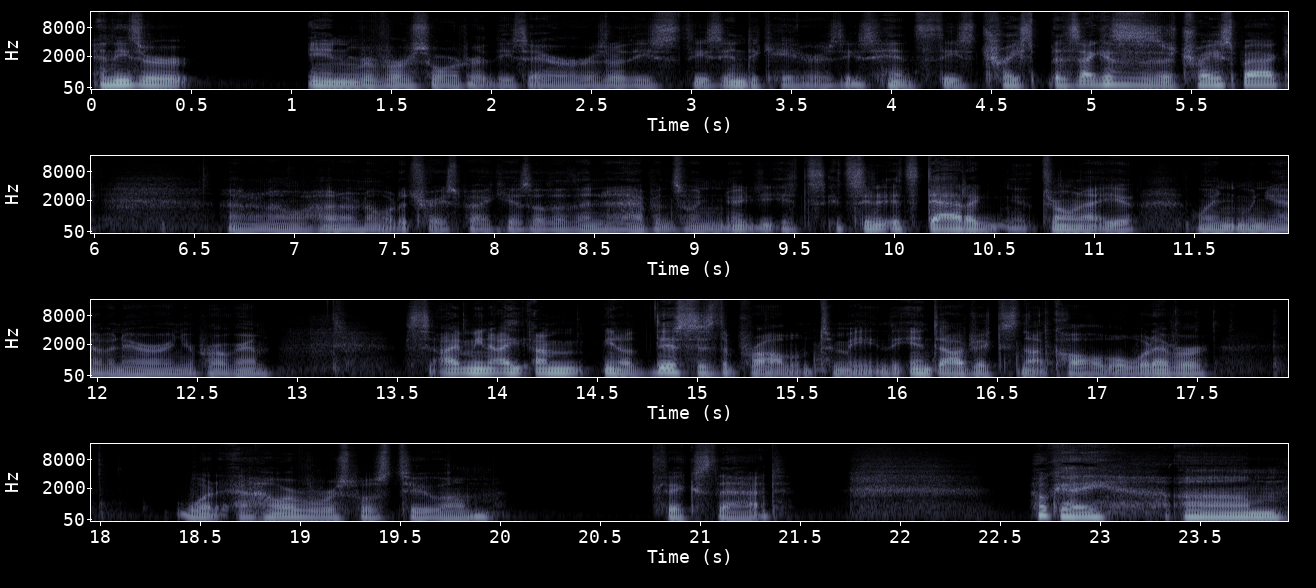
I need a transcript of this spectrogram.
and these are in reverse order, these errors or these, these indicators, these hints, these trace, I guess this is a traceback. I don't know. I don't know what a traceback is, other than it happens when it's it's it's data thrown at you when when you have an error in your program. So, I mean, I, I'm you know this is the problem to me. The int object is not callable. Whatever, what however we're supposed to um fix that. Okay. Um,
